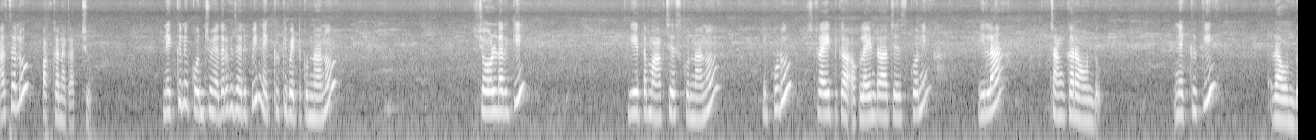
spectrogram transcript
అసలు పక్కన ఖర్చు నెక్ని కొంచెం ఎదరకు జరిపి నెక్కి పెట్టుకున్నాను. షోల్డర్కి గీత మార్క్ చేసుకున్నాను. ఇప్పుడు స్ట్రైట్గా ఒక లైన్ డ్రా చేసుకొని ఇలా చంక రౌండ్. నెక్కి రౌండ్.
